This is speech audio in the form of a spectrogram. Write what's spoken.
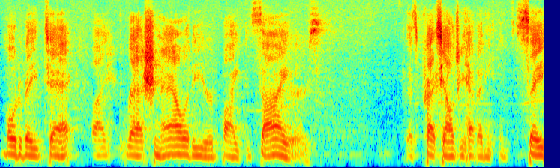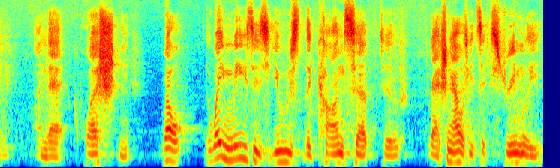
motivated to act by rationality or by desires? Does praxeology have anything to say on that question? Well, the way Mises used the concept of rationality, it's extremely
